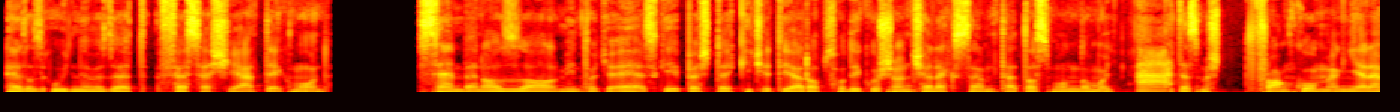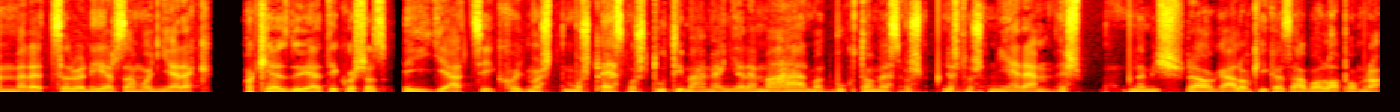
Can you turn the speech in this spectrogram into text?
ez az úgynevezett feszes játékmód. Szemben azzal, mint hogyha ehhez képest egy kicsit ilyen rapszodikusan cselekszem, tehát azt mondom, hogy át, ezt most frankón megnyerem, mert egyszerűen érzem, hogy nyerek. A kezdőjátékos az így játszik, hogy most, most ezt most tuti már megnyerem, már hármat buktam, ezt most, ezt most nyerem, és nem is reagálok igazából a lapomra.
